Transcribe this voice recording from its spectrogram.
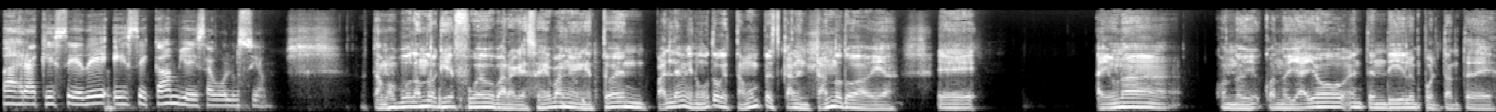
para que se dé ese cambio y esa evolución. Estamos botando aquí el fuego para que sepan en esto en un par de minutos que estamos calentando todavía. Eh, hay una. Cuando, cuando ya yo entendí lo importante de,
